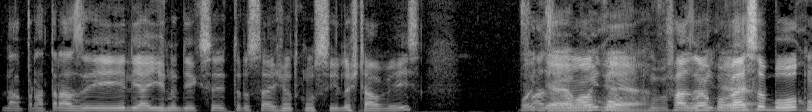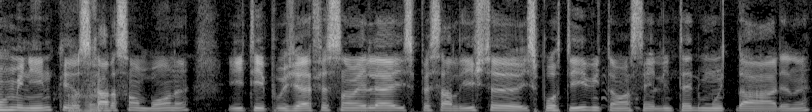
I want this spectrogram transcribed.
Dá pra trazer ele aí no dia que você trouxer junto com o Silas, talvez. Boa fazer ideia, uma, boa ideia, fazer boa uma conversa ideia. boa com os meninos, porque os Aham. caras são bons, né? E tipo, o Jefferson, ele é especialista esportivo, então assim, ele entende muito da área, né?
